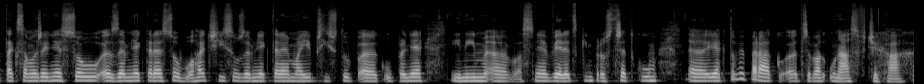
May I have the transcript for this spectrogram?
tak samozřejmě jsou země, které jsou bohatší, jsou země, které mají přístup eh, k úplně jiným vlastně vědeckým prostředkům. Jak to vypadá třeba u nás v Čechách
